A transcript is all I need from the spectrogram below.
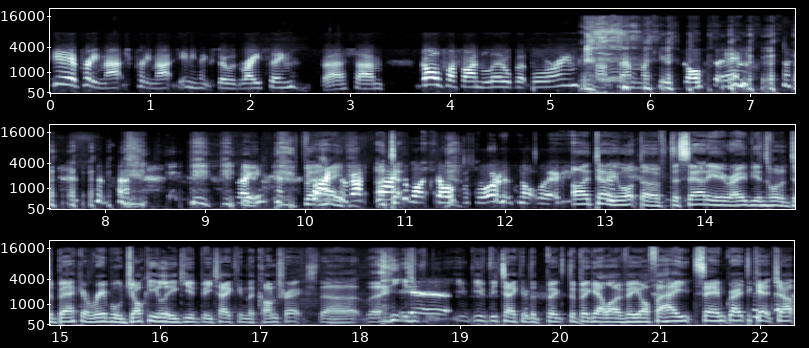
Yeah, pretty much, pretty much anything to do with racing. But um, golf, I find a little bit boring. I'm a huge golf fan. so, Yeah, but tried hey, to, I've I tried to watch golf before and it's not worked. I tell you what, though, if the Saudi Arabians wanted to back a rebel jockey league, you'd be taking the contract. Uh, the, you'd, Yeah. you'd, you'd be taking the big the big LIV offer. Hey, Sam, great to catch up.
